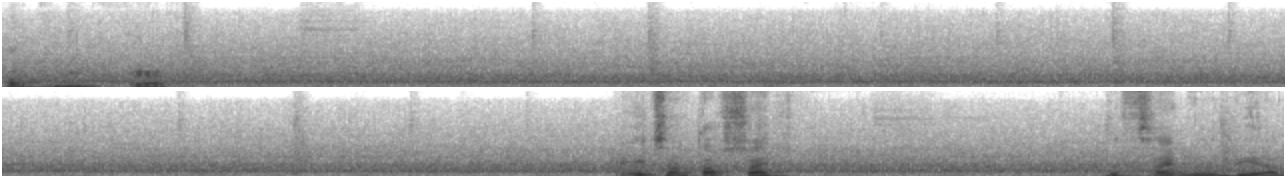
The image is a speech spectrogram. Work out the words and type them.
Fucking unfair. It's not offside. The flag will be up.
